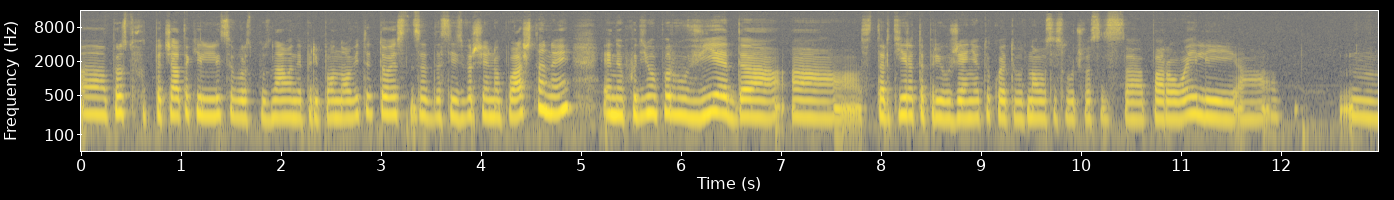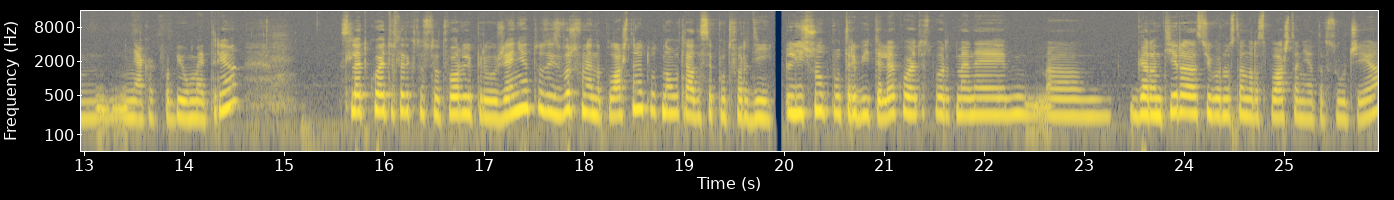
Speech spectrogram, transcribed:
а, пръстов отпечатък или лицево разпознаване при по-новите. Т.е. за да се извърши едно плащане, е необходимо първо вие да а, стартирате приложението, което отново се случва с а, парола или а, м- някаква биометрия след което, след като сте отворили приложението, за извършване на плащането отново трябва да се потвърди лично от потребителя, което според мен е, а, гарантира сигурността на разплащанията в случая.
